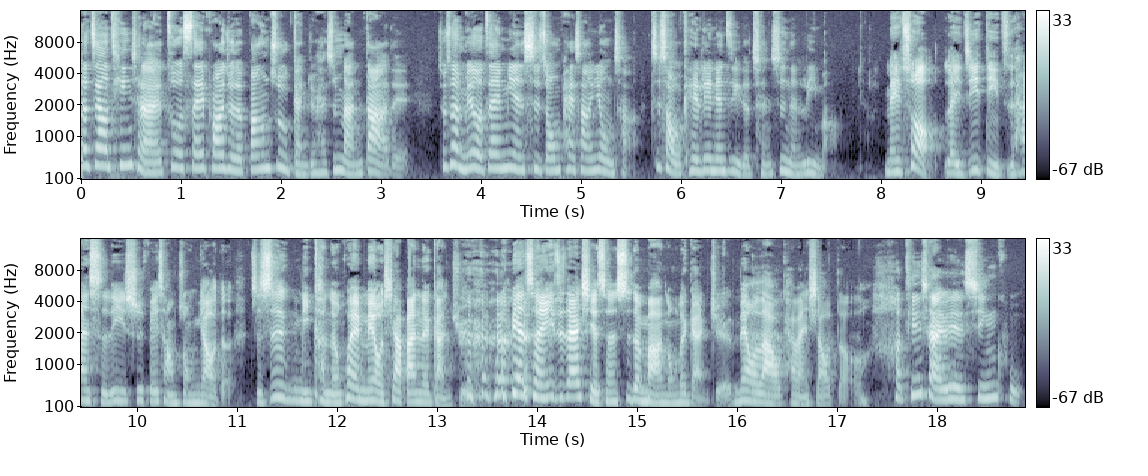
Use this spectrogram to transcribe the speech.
那这样听起来，做 side project 的帮助感觉还是蛮大的。就算没有在面试中派上用场，至少我可以练练自己的城市能力嘛。没错，累积底子和实力是非常重要的。只是你可能会没有下班的感觉，会变成一直在写程式的码农的感觉。没有啦，我开玩笑的。好，听起来有点辛苦。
